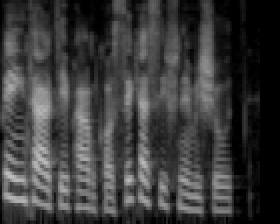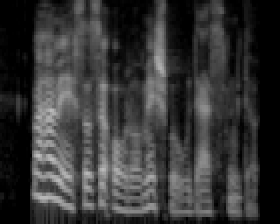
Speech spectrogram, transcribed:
به این ترتیب هم کاسه کثیف نمی‌شد و هم احساس آرامش به او دست می‌داد.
